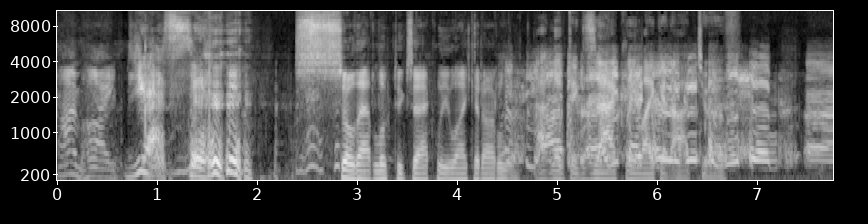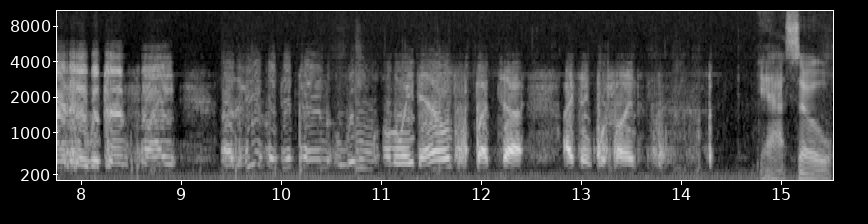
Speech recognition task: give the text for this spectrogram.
I'm hyped. Yes! So that looked exactly like it ought to look. that looked exactly like it ought to have. Position, uh, so return flight. Uh, the vehicle did turn a little on the way down, but uh, I think we're fine. Yeah, so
